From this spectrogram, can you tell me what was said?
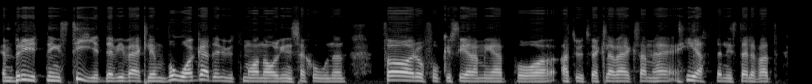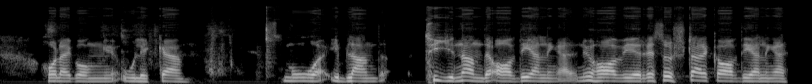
en brytningstid där vi verkligen vågade utmana organisationen för att fokusera mer på att utveckla verksamheten istället för att hålla igång olika små, ibland tynande avdelningar. Nu har vi resursstarka avdelningar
